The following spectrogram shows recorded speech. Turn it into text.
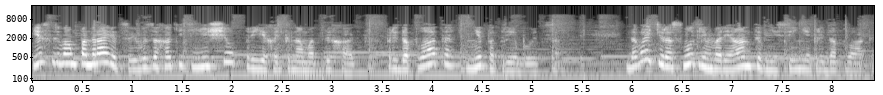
Если вам понравится и вы захотите еще приехать к нам отдыхать, предоплата не потребуется. Давайте рассмотрим варианты внесения предоплаты.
